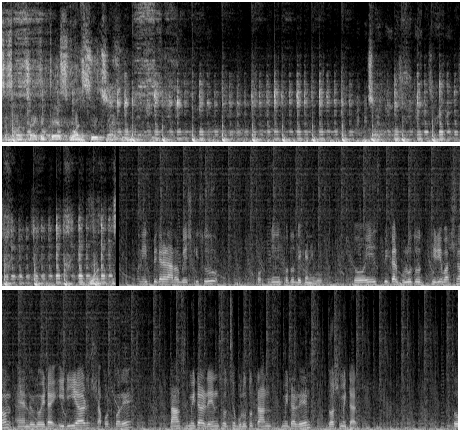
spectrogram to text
Test, one check. স্পিকারের আরও বেশ কিছু জিনিসপত্র দেখে নিব। তো এই speaker Bluetooth three version and হইল এটা ইডিআর সাপোর্ট করে। ট্রান্সমিটার রেঞ্জ হচ্ছে ব্লুটুথ ট্রান্সমিটার রেঞ্জ দশ মিটার। তো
